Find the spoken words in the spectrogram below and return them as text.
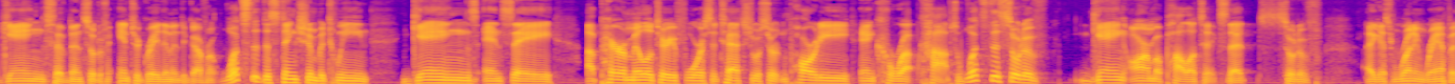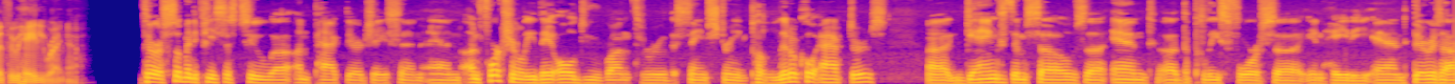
gangs have been sort of integrated into government? What's the distinction between gangs and, say, a paramilitary force attached to a certain party and corrupt cops. What's this sort of gang arm of politics that sort of, I guess, running rampant through Haiti right now? There are so many pieces to uh, unpack there, Jason, and unfortunately, they all do run through the same stream. Political actors, uh, gangs themselves, uh, and uh, the police force uh, in Haiti. And there is a,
